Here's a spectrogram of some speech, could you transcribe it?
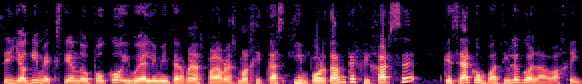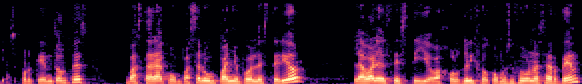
Sí, yo aquí me extiendo poco y voy a limitarme a las palabras mágicas. Importante fijarse que sea compatible con lavavajillas, porque entonces bastará con pasar un paño por el exterior, lavar el cestillo bajo el grifo como si fuera una sartén,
